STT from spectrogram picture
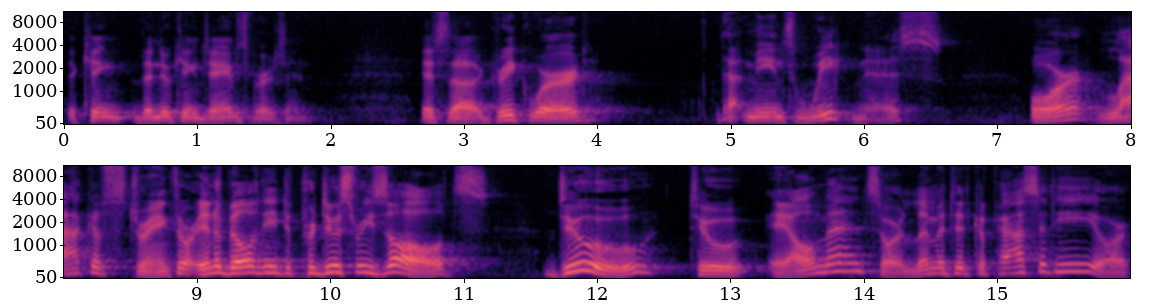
the, King, the New King James Version? It's a Greek word that means weakness or lack of strength or inability to produce results due to ailments or limited capacity or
